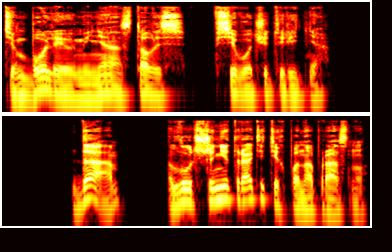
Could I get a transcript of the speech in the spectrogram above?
Тем более у меня осталось всего четыре дня. Да, лучше не тратить их понапрасну.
